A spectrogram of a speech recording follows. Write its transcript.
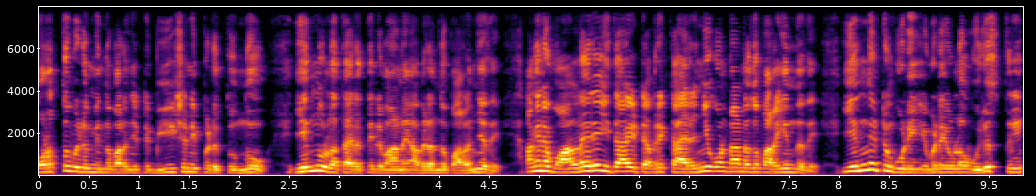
പുറത്തുവിടും എന്ന് പറഞ്ഞിട്ട് ഭീഷണിപ്പെടുത്തുന്നു എന്നുള്ള തരത്തിലുമാണ് അവരന്ന് പറഞ്ഞത്. അങ്ങനെ വളരെ ഇതായിട്ട് അവർ കരഞ്ഞുകൊണ്ടാണ് അത് പറയുന്നത്. എന്നിട്ടും കൂടി ഇവിടെയുള്ള ഒരു സ്ത്രീ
